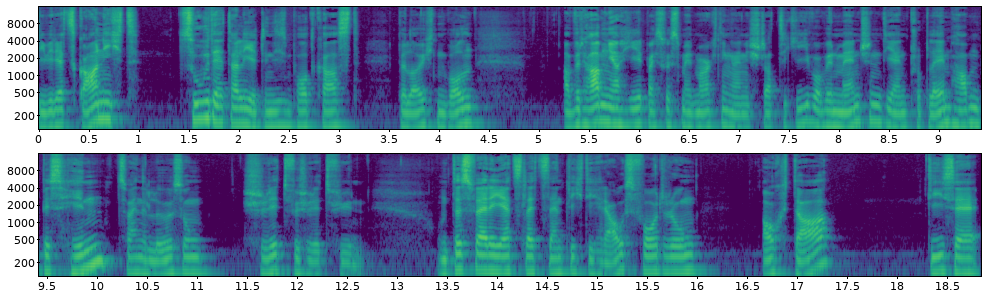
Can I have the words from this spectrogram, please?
die wir jetzt gar nicht zu detailliert in diesem Podcast beleuchten wollen. Aber wir haben ja hier bei Swissmade Marketing eine Strategie, wo wir Menschen, die ein Problem haben, bis hin zu einer Lösung Schritt für Schritt führen. Und das wäre jetzt letztendlich die Herausforderung, auch da diese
